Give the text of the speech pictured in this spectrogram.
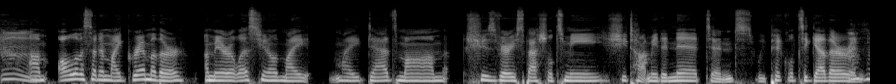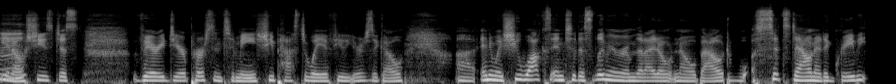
Mm. um, all of a sudden my grandmother amaryllis you know my my dad's mom she's very special to me she taught me to knit and we pickled together and you know Mhm. she's just a very dear person to me she passed away a few years ago uh, anyway she walks into this living room that i don't know about sits down at a baby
